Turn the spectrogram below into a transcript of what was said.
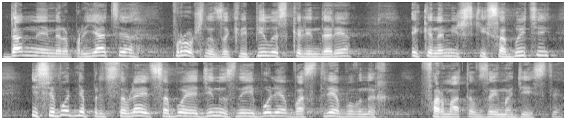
Данное мероприятие прочно закрепилось в календаре экономических событий и сегодня представляет собой один из наиболее востребованных форматов взаимодействия.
